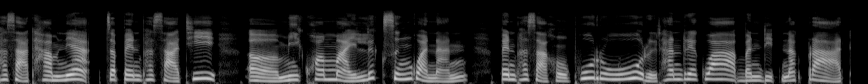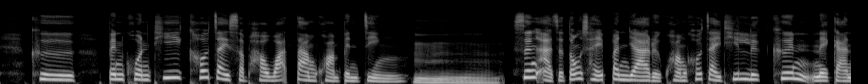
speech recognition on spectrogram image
ภาษาธรรมเนี่ยจะเป็นภาษาที่เอ่อมีความหมายลึกซึ้งกว่านั้น เป็นภาษาของผู้รู้หรือท่านเรียกว่าบัณฑิตนักปราชญ์คือเป็นคนที่เข้าใจสภาวะตามความเป็นจริงอืมซึ่งอาจจะต้องใช้ปัญญาหรือความเข้าใจที่ลึกขึ้นในการ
